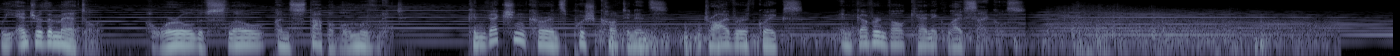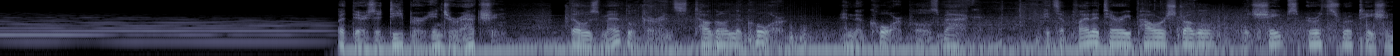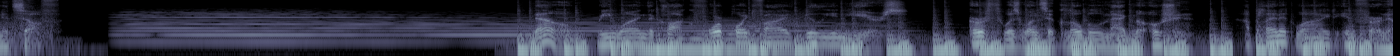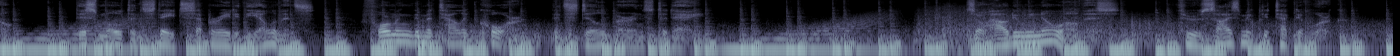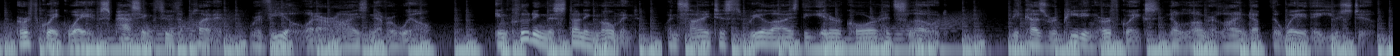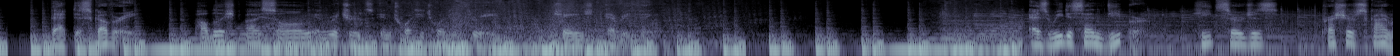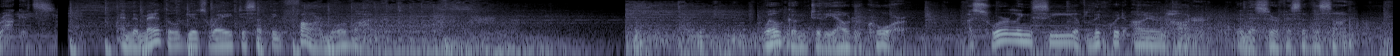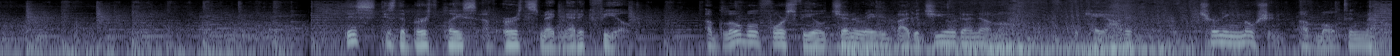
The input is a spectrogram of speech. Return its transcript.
we enter the mantle, a world of slow, unstoppable movement. Convection currents push continents, drive earthquakes, and govern volcanic life cycles. But there's a deeper interaction. Those mantle currents tug on the core, and the core pulls back. It's a planetary power struggle that shapes Earth's rotation itself. Now, rewind the clock 4.5 billion years. Earth was once a global magma ocean, a planet-wide inferno. This molten state separated the elements, forming the metallic core that still burns today. So how do we know all this? Through seismic detective work. Earthquake waves passing through the planet reveal what our eyes never will, including the stunning moment when scientists realized the inner core had slowed because repeating earthquakes no longer lined up the way they used to. That discovery, published by Song and Richards in 2023, changed everything. As we descend deeper, heat surges, pressure skyrockets, and the mantle gives way to something far more violent. Welcome to the outer core, a swirling sea of liquid iron hotter than the surface of the sun. This is the birthplace of Earth's magnetic field, a global force field generated by the geodynamo, the chaotic, churning motion of molten metal.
